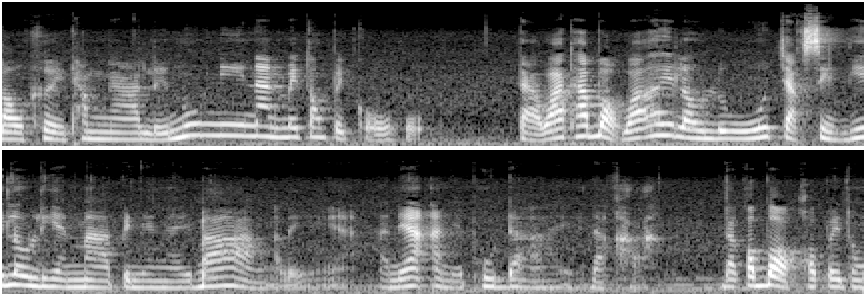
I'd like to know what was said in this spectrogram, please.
เราเคยทำงานหรือนู่นนี่นั่นไม่ต้องไปโกหก แต่ว่าถ้าบอกว่าเอ้ยเรารู้จากสิ่งที่เราเรียนมาเป็นยังไงบ้างอะไรอย่างเงี้ยอันเนี้ยอันนี้พูดได้นะคะ แล้วก็บอกเขาไปตร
